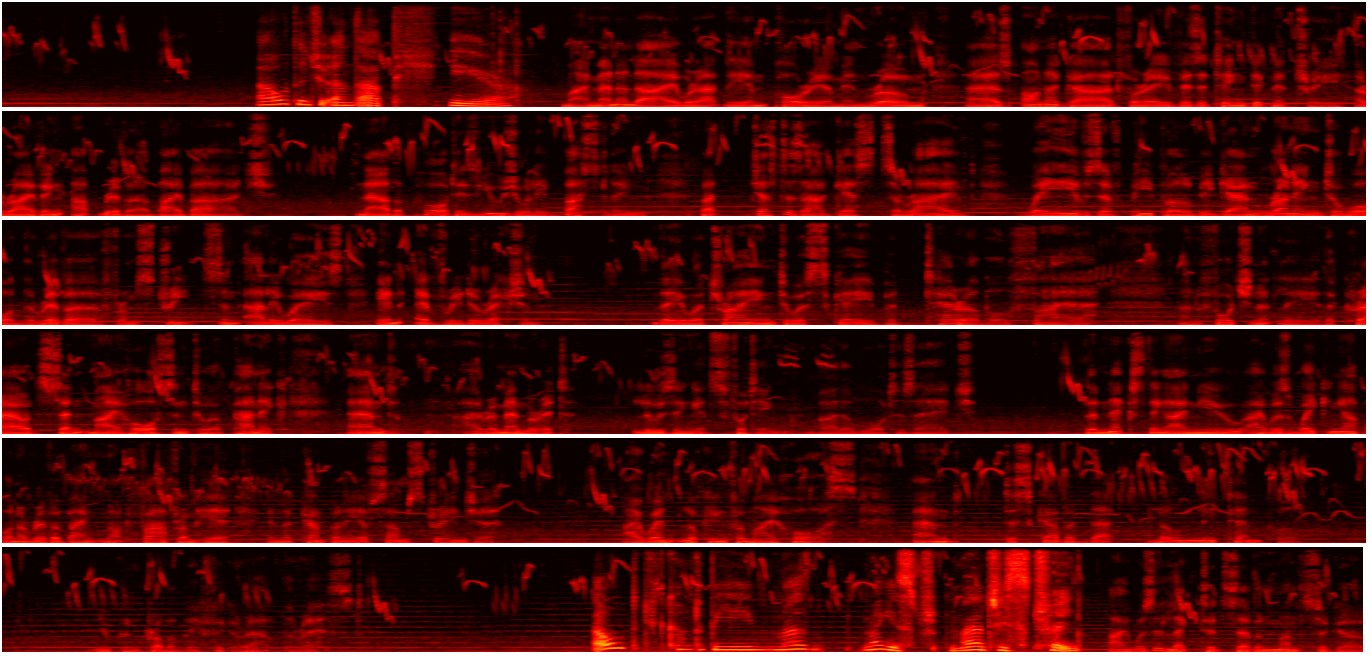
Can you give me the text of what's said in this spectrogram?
How did you end up here? My men and I were at the Emporium in Rome as honor guard for a visiting dignitary arriving upriver by barge. Now, the port is usually bustling, but just as our guests arrived, waves of people began running toward the river from streets and alleyways in every direction. They were trying to escape a terrible fire. Unfortunately, the crowd sent my horse into a panic, and I remember it losing its footing by the water's edge. The next thing I knew, I was waking up on a riverbank not far from here in the company of some stranger. I went looking for my horse and discovered that lonely temple. You can probably figure out the rest. How did you come to be ma magistr magistrate? I was elected seven months ago,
